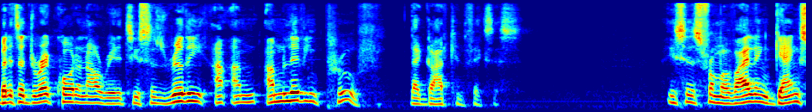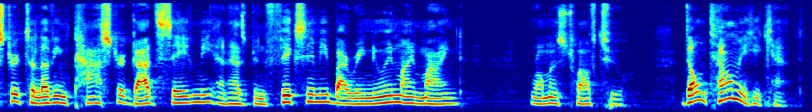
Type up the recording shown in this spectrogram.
but it's a direct quote, and I'll read it to you. It says, Really, I'm, I'm living proof that God can fix this. He says, From a violent gangster to loving pastor, God saved me and has been fixing me by renewing my mind. Romans 12, 2. Don't tell me he can't.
